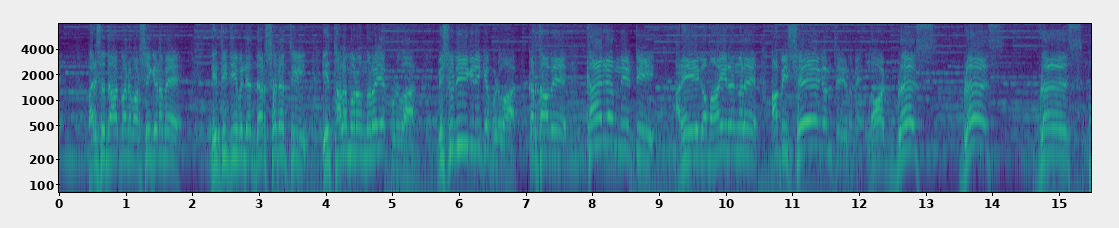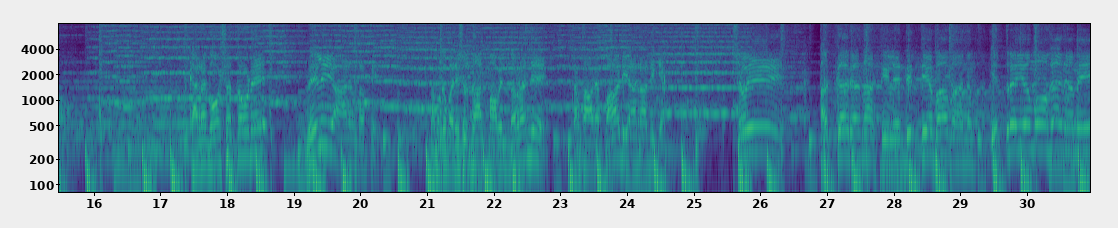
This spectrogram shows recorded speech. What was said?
പരിശുദ്ധാത്മാനെ വർഷിക്കണമേ. നിത്യജീവിന്റെ ദർശനത്തിൽ ഈ തലമുറ നിറയപ്പെടുവാൻ വിശുദ്ധീകരിക്കപ്പെടുവാൻ കർത്താവെ കരം നീട്ടി അനേകമായിരങ്ങളെ അഭിഷേകം ചെയ്യണമേ. ലോഡ് ബ്ലസ് ബ്ലസ് ബ്ലസ് കരഘോഷത്തോടെ വലിയ ആനന്ദത്തിൽ നമുക്ക് പരിശുദ്ധാത്മാവിൽ നിറഞ്ഞ് കർത്താവിനെ പാടി ആരാധിക്കാം. അക്കര നാട്ടിലെ നിത്യഭവനം എത്രയോ മോഹനമേ.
